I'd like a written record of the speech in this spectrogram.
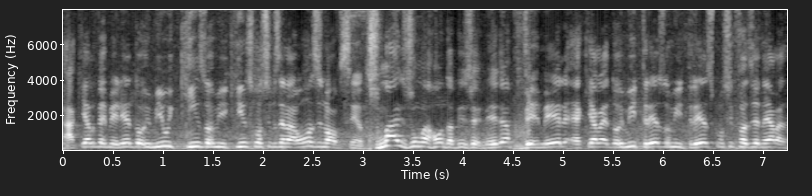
Aquela vermelhinha é 2015, 2015, consigo fazer ela 11,900. Mais uma Honda Bis vermelha. Vermelha é aquela é 2013, 2013, consigo fazer nela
